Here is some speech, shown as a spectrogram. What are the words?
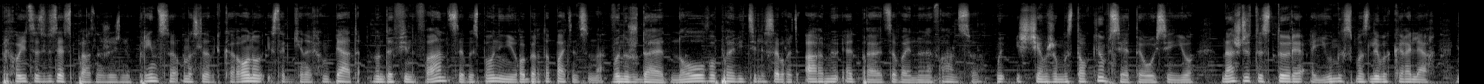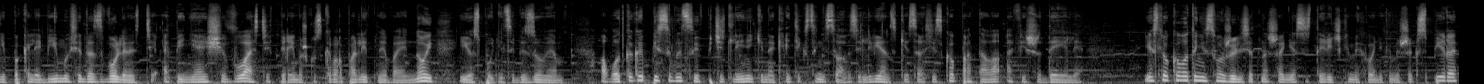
приходится связать с праздной жизнью принца, унаследовать корону и стать Генрихом V. Но дофин Франции в исполнении Роберта Паттинсона вынуждает нового правителя собрать армию и отправиться в войну на Францию. Мы, и с чем же мы столкнемся этой осенью? Нас ждет история о юных смазливых королях, непоколебимой вседозволенности, опьяняющей власти в перемешку с кровопролитной войной и ее спутницей безумием. А вот как описывает свои впечатления кинокритик Станислав Зельвенский с российского портала Афиша Дейли. Если у кого-то не сложились отношения с историческими хрониками Шекспира,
